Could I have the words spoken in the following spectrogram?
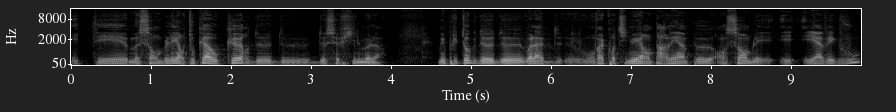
était, me semblait en tout cas au cœur de, de, ce film-là. Mais plutôt que de, de voilà, on va continuer à en parler un peu ensemble et, et- et avec vous.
